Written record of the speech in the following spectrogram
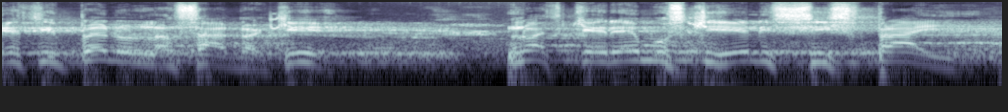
esse plano lançado aqui, nós queremos que ele se espraie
